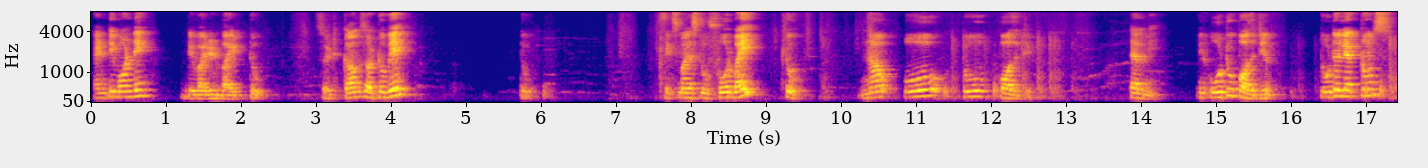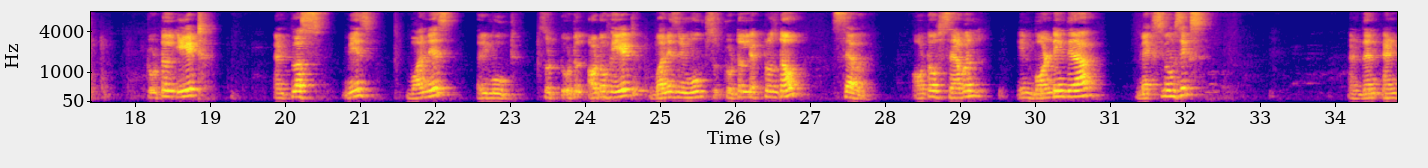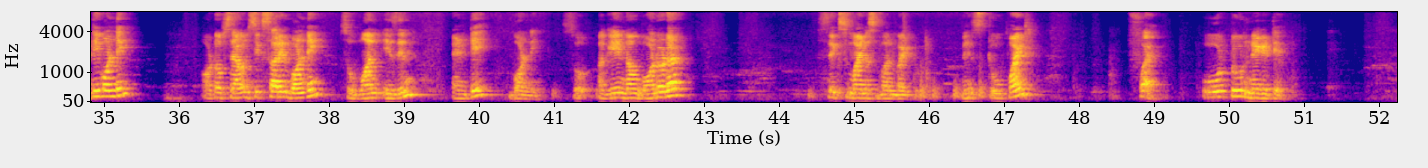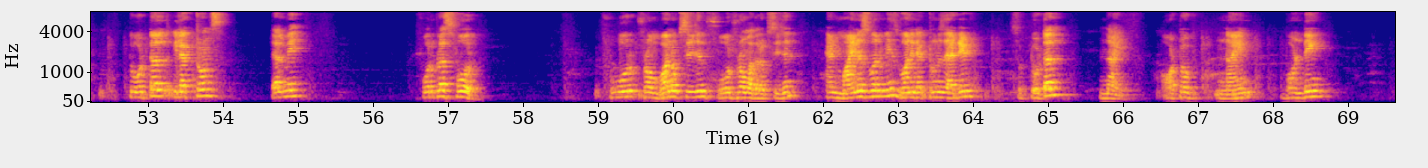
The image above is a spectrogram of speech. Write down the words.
anti-bonding divided by 2 so it comes out to be 2 6 minus 2 4 by 2 now O2 positive. Tell me in O2 positive total electrons total 8 and plus means 1 is removed. So total out of 8 1 is removed. So total electrons now 7 out of 7 in bonding there are maximum 6 and then anti-bonding. Out of 7 6 are in bonding. So 1 is in anti-bonding. So again now bond order. 6 minus 1 by 2 means 2.5 O2 negative. Total electrons. Tell me. 4 plus 4 4 from one oxygen 4 from other oxygen and minus 1 means one electron is added. So total 9 out of 9 bonding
